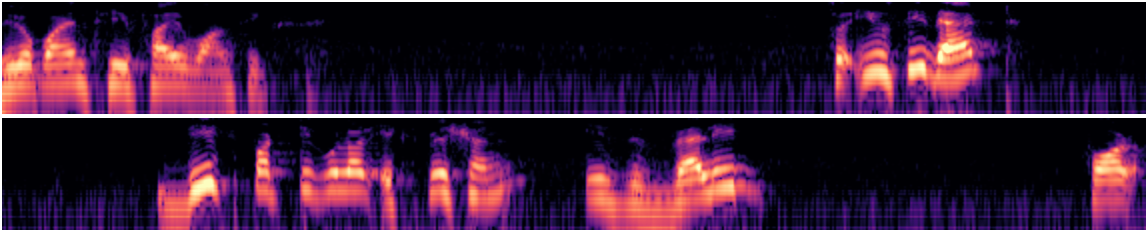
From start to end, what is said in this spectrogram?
0.3516. So, you see that this particular expression is valid for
